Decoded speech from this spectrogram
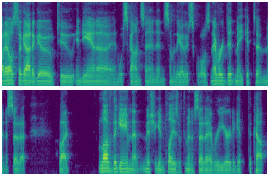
but I also got to go to Indiana and Wisconsin and some of the other schools. Never did make it to Minnesota, but love the game that Michigan plays with Minnesota every year to get the cup.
